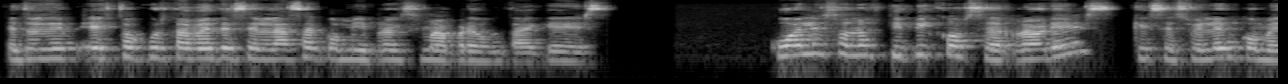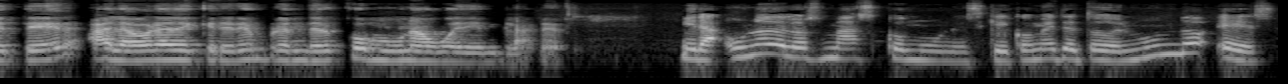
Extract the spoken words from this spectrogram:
Entonces, esto justamente se enlaza con mi próxima pregunta, que es, ¿cuáles son los típicos errores que se suelen cometer a la hora de querer emprender como una wedding planner? Mira, uno de los más comunes que comete todo el mundo es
